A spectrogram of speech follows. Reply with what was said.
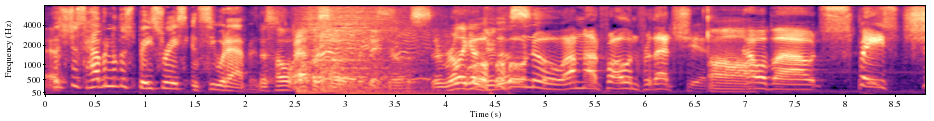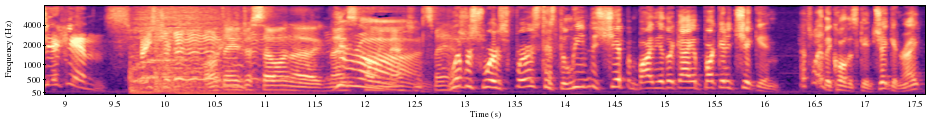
Let's just have another space race and see what happens. This whole episode is ridiculous. They're really gonna do this? Oh no, I'm not falling for that shit. Aw. How about space chicken? Space chicken. Why don't they just sell in a nice You're coming on. match and smash? Whoever swerves first has to leave the ship and buy the other guy a bucket of chicken. That's why they call this game chicken, right?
